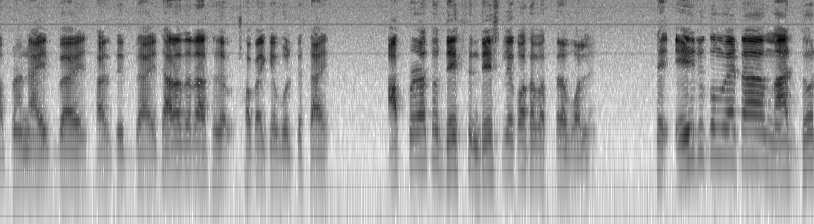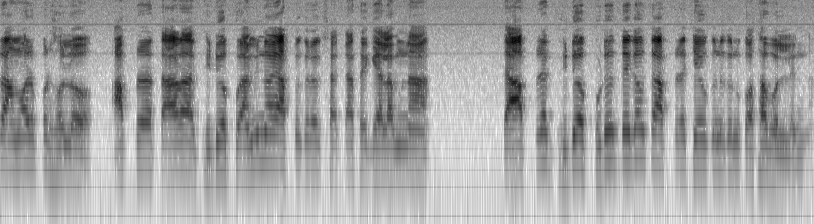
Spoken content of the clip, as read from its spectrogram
আপনার নাইট ভাই সারজিৎ ভাই, যারা যারা আছে, সবাইকে বলতে চাই, আপনারা তো দেখছেন দেখলে কথাবার্তা বলেন। তো এইরকম একটা মারধর আমার উপর হলো। আপনারা তারা ভিডিও আমি নয় আপনাদের কাছে গেলাম না। তা আপনারা ভিডিও ফুটেজ দেখেও তো আপনারা কেউ কোনো কোনো কথা বললেন না।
